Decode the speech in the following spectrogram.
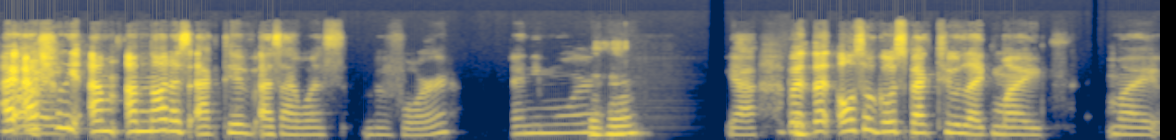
I Like, actually I'm I'm not as active as I was before anymore. Mhm. Yeah. But that also goes back to like my my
